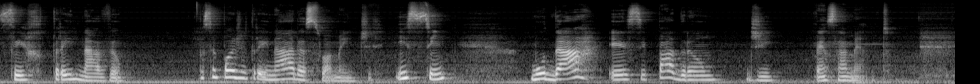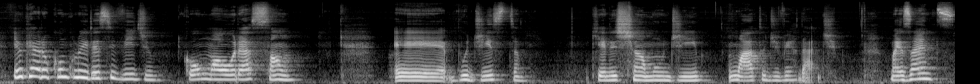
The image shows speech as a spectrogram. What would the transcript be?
ser treinável. Você pode treinar a sua mente e sim mudar esse padrão de pensamento. Eu quero concluir esse vídeo com uma oração é, budista que eles chamam de um ato de verdade. Mas antes,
